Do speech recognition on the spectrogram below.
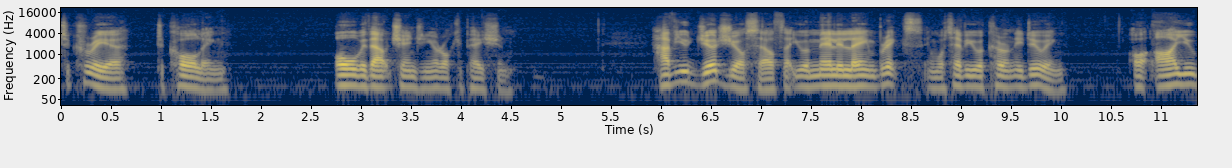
to career to calling, all without changing your occupation. Have you judged yourself that you are merely laying bricks in whatever you are currently doing? Or are you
